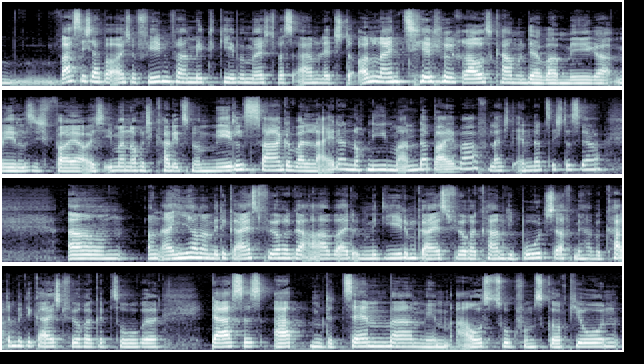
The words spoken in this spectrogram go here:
was ich aber euch auf jeden Fall mitgeben möchte, was am letzten Online-Zirkel rauskam und der war mega. Mädels, ich feiere euch immer noch. Ich kann jetzt nur Mädels sagen, weil leider noch nie ein Mann dabei war. Vielleicht ändert sich das ja. Ähm, und hier haben wir mit den Geistführer gearbeitet und mit jedem Geistführer kam die Botschaft, wir haben Karte mit den Geistführer gezogen, dass es ab Dezember mit dem Auszug vom Skorpion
